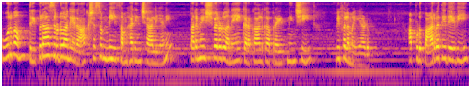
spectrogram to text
పూర్వం త్రిపురాసురుడు అనే రాక్షసుణ్ణి సంహరించాలి అని పరమేశ్వరుడు అనేక రకాలుగా ప్రయత్నించి విఫలమయ్యాడు. అప్పుడు పార్వతీదేవి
